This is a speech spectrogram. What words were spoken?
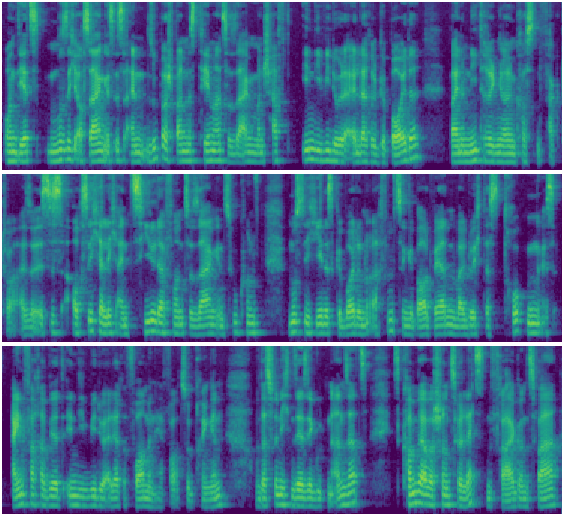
Und jetzt muss ich auch sagen, es ist ein super spannendes Thema zu sagen, man schafft individuellere Gebäude bei einem niedrigeren Kostenfaktor. Also ist es auch sicherlich ein Ziel davon zu sagen, in Zukunft muss nicht jedes Gebäude nur nach 15 gebaut werden, weil durch das Drucken es einfacher wird, individuelle Reformen hervorzubringen. Und das finde ich einen sehr, sehr guten Ansatz. Jetzt kommen wir aber schon zur letzten Frage und zwar,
